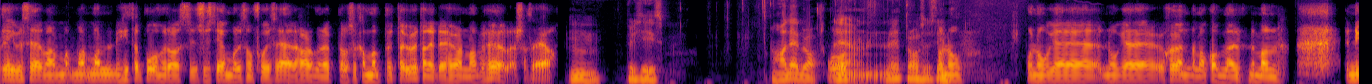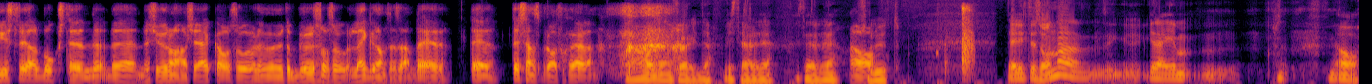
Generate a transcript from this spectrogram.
riva isär. Man, man, man hittar på med system och liksom få isär halmen uppe och så kan man putta ut den i det hörn man behöver så att säga. Mm, precis. Ja, det är bra. Och- det, är, det är ett bra Och system. nog, och nog, är det, nog är det skönt när man kommer, när man en nyströad box där, där tjurarna har käkat och så är de ute och busar och så lägger de sig sen. Det, det, det känns bra för själen. Ja, det är en fröjd det. Visst är det det. Visst är det det. Ja. Absolut. Det är lite sådana grejer. Ja,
